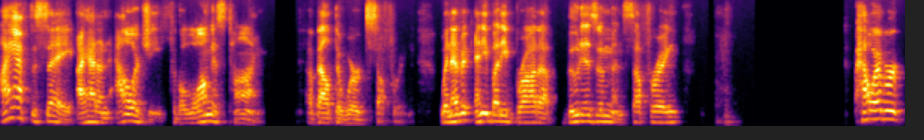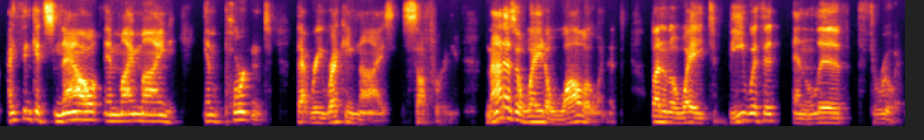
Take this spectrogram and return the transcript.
I have to say, I had an allergy for the longest time about the word suffering. Whenever anybody brought up Buddhism and suffering, however, I think it's now in my mind important that we recognize suffering, not as a way to wallow in it, but in a way to be with it and live through it.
